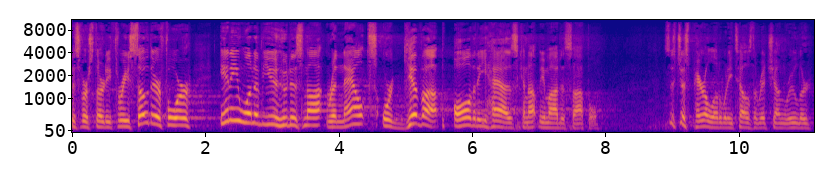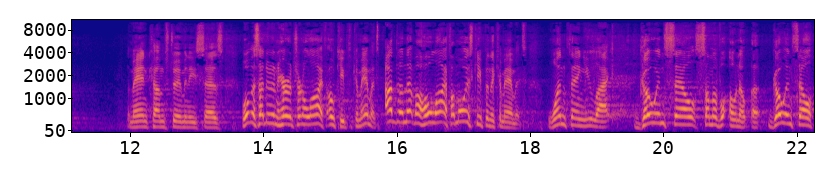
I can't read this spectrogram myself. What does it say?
This verse 33. So therefore, any one of you who does not renounce or give up all that he has cannot be my disciple. This is just parallel to what he tells the rich young ruler. The man comes to him and he says, What must I do to inherit eternal life? Oh, keep the commandments. I've done that my whole life. I'm always keeping the commandments. One thing you lack go and sell some of, oh no, uh, go and sell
